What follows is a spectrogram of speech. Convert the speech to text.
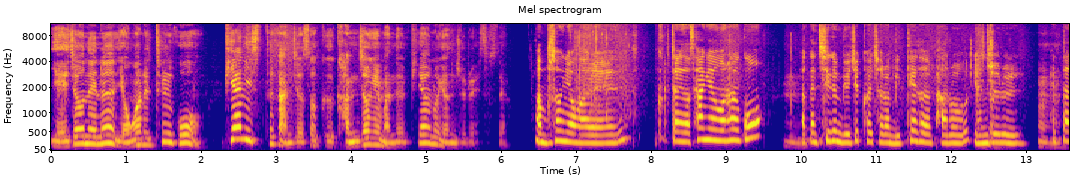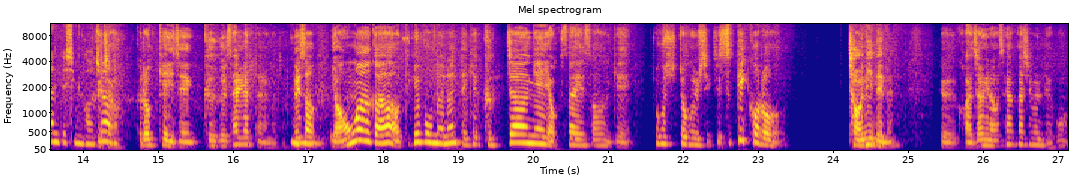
예전에는 영화를 틀고 피아니스트가 앉아서 그 감정에 맞는 피아노 연주를 했었어요. 아, 무성 영화를 극장에서 상영을 하고 음, 약간 지금 뮤지컬처럼 밑에서 바로 연주를 음, 했다는 뜻인 거죠. 그죠. 그렇게 이제 극을 살렸다는 거죠. 그래서 음. 영화가 어떻게 보면은 되게 극장의 역사에서 이게 조금씩 조금씩 이제 스피커로 전이 되는 그 과정이라고 생각하시면 되고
